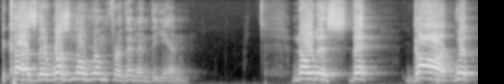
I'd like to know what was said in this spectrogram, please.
because there was no room for them in the inn. Notice that God would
